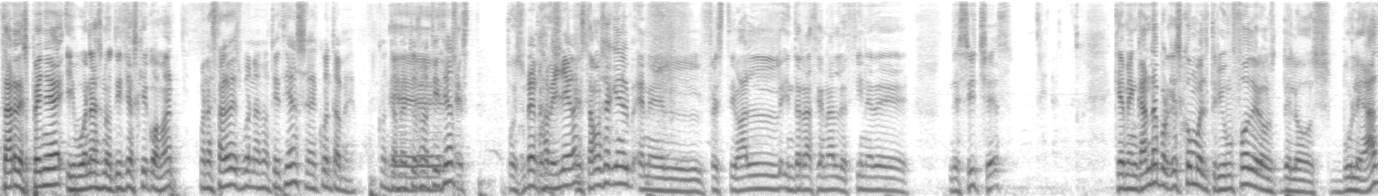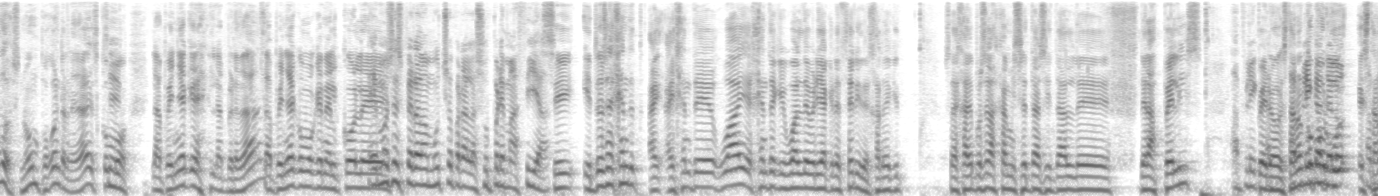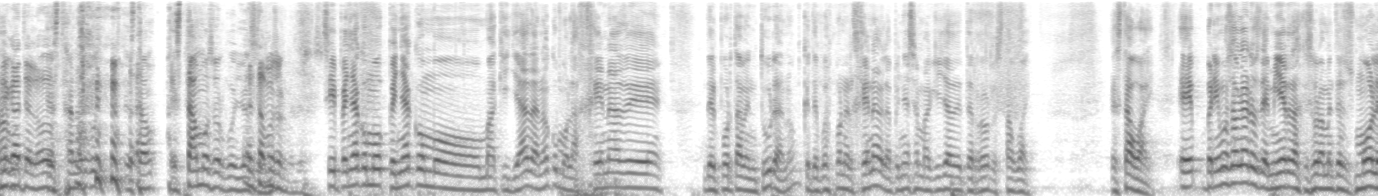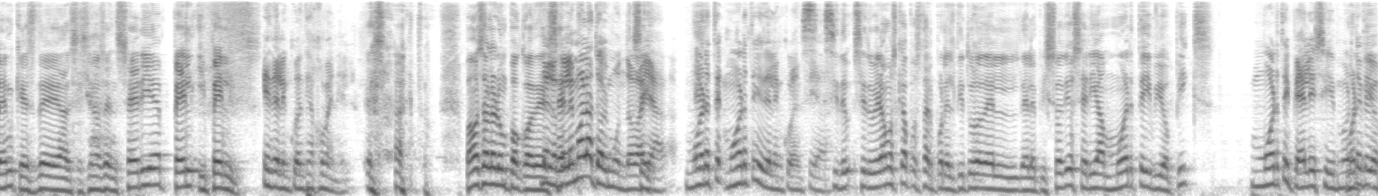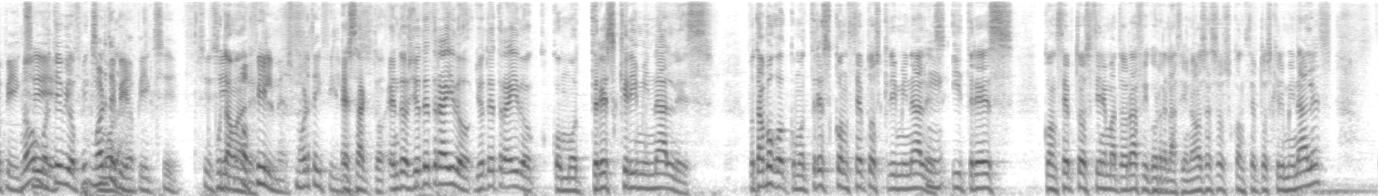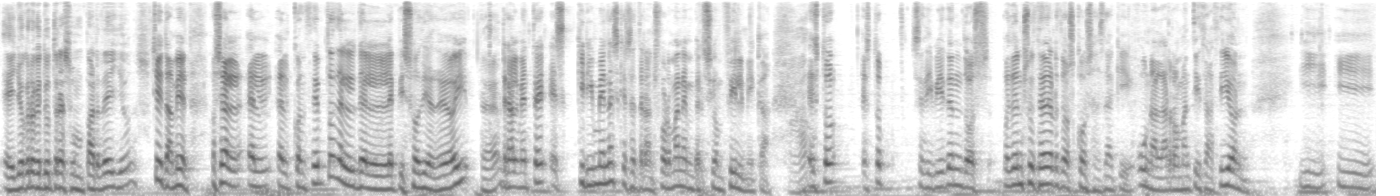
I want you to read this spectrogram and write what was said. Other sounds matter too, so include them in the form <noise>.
Buenas tardes, Peña, y buenas noticias, Kiko Amat. Buenas tardes, buenas noticias. Eh, cuéntame, cuéntame tus Eh, noticias. est- pues, Benja pues, Villegas. Estamos aquí en el, en el Festival Internacional de Cine de, de Sitges, que me encanta porque es como el triunfo de los, de los buleados, ¿no? Un poco en realidad. Es como la peña que, la verdad, la peña como que en el cole. Hemos esperado mucho para la supremacía. Sí, y entonces hay gente, hay, hay gente guay, hay gente que igual debería crecer y dejar de, o sea, dejar de ponerse las camisetas y tal de, de las pelis. Aplica- pero están como están, <laughs> están estamos orgullosos. Estamos orgullosos. Sí, Peña como, Peña como maquillada, ¿no? Como la jena de, del Portaventura, ¿no? Que te puedes poner jena y la peña se maquilla de terror. Está guay. Está guay. Eh, venimos a hablaros de mierdas que seguramente os molen, que es de asesinos en serie, pel y pelis. Y delincuencia juvenil. Exacto. Vamos a hablar un poco de... De lo que le mola a todo el mundo, Sí. vaya. Muerte, muerte y delincuencia. Si, tu- si tuviéramos que apostar por el título del, del episodio, sería Muerte y Biopics. Muerte y pelis, sí. Muerte, Muerte- y biopics. no, sí. muerte y biopics Muerte y biopics, sí. sí. Puta madre. O filmes, muerte y filmes. Exacto. Entonces yo te he traído, yo te he traído como tres criminales, pues tampoco, como tres conceptos criminales Mm. y tres conceptos cinematográficos relacionados a esos conceptos criminales. Eh, yo creo que tú traes un par de ellos. Sí, también. O sea, el, el- el concepto del, del episodio de hoy ¿Eh? realmente es crímenes que se transforman en versión fílmica. Ah. Esto, esto se divide en dos. Pueden suceder dos cosas de aquí. Una, la romantización y, y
